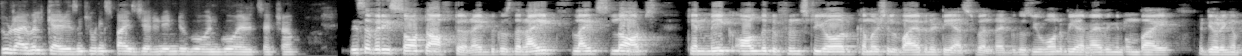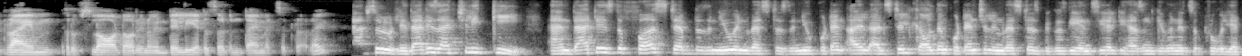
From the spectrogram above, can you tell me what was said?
to rival carriers, including SpiceJet and Indigo and GoAir, etc. These are very sought after, right? Because the right flight slots can make all the difference to your commercial viability as well, right? Because you want to be arriving in Mumbai during a prime sort of slot or, you know, in Delhi at a certain time, etc., right? Absolutely. That is actually key. And that is the first step to the new investors, the new potent I'll, I'll still call them potential investors because the NCLT hasn't given its approval yet.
